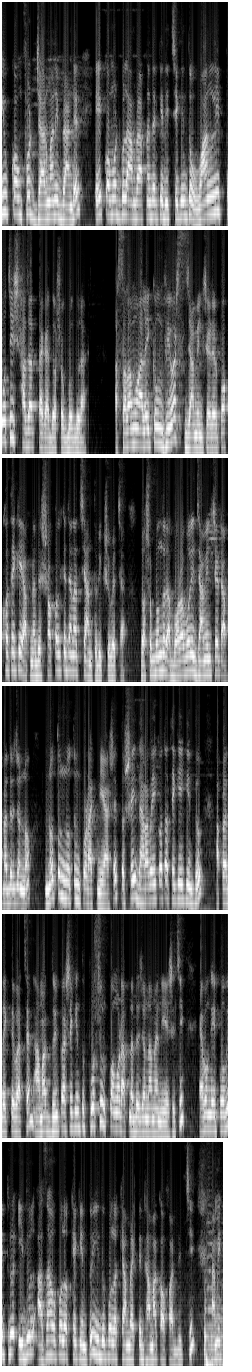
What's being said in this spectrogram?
You comfort Germany ব্র্যান্ডের এই কমোডগুলো আমরা আপনাদেরকে দিচ্ছি কিন্তু ওয়ানলি পঁচিশ হাজার টাকায়, দর্শক বন্ধুরা। আসসালামু আলাইকুম ভিউয়ার্স, জামিল ট্রেডের পক্ষ থেকে আপনাদের সকলকে জানাচ্ছি আন্তরিক শুভেচ্ছা। দর্শক বন্ধুরা, বরাবরই জামিল ট্রেড আপনাদের জন্য নতুন নতুন প্রোডাক্ট নিয়ে আসে। তো সেই ধারাবাহিকতা থেকেই কিন্তু আপনারা দেখতে পাচ্ছেন, আমার দুই পাশে কিন্তু প্রচুর কমোড আপনাদের জন্য আমরা নিয়ে এসেছি এবং এই পবিত্র ঈদুল আজহা উপলক্ষে কিন্তু, ঈদ উপলক্ষে আমরা একটি ধামাকা অফার দিচ্ছি। আমি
